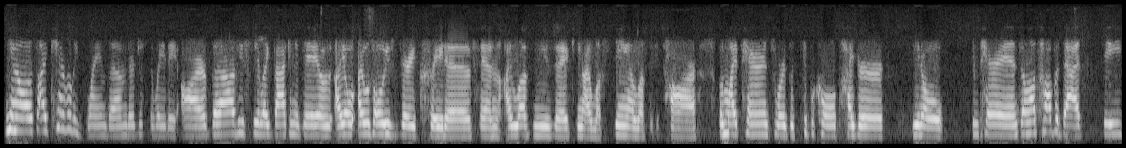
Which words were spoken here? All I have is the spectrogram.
you know, so I can't really blame them. They're just the way they are. But obviously, like back in the day, I, I, I was always very creative and I loved music. You know, I loved singing. I loved the guitar. But my parents were the typical tiger, you know, parents. And on top of that, they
